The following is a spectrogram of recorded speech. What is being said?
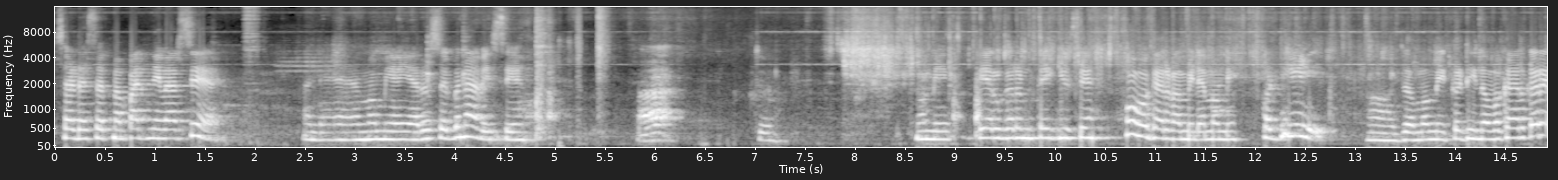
સાડા સાતમાં પાંચની વાર છે અને મમ્મી અહીંયા રસોઈ બનાવે છે. હા. મમ્મી તેલ ગરમ થઈ ગયું છે. શું વઘારવા માંડ્યા મમ્મી? કઢી. હા જો મમ્મી કઢીનો વઘાર કરે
